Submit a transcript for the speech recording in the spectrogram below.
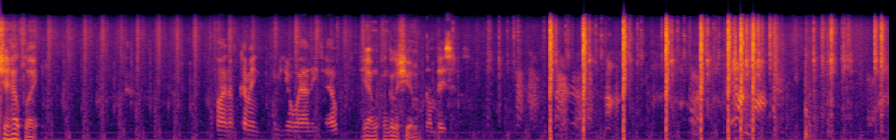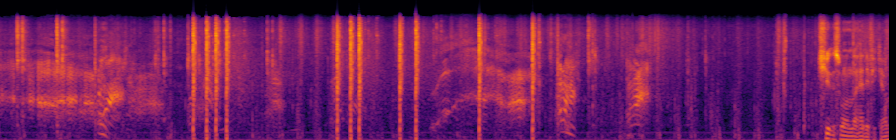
What's your health like? Fine, I'm coming, coming your way. I need help. Yeah, I'm, I'm gonna shoot him. Zombies. Shoot this one on the head if you can.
